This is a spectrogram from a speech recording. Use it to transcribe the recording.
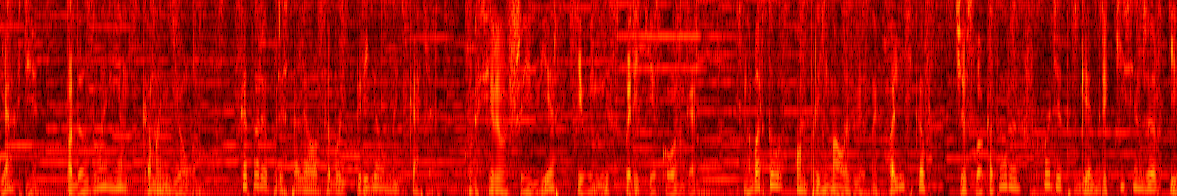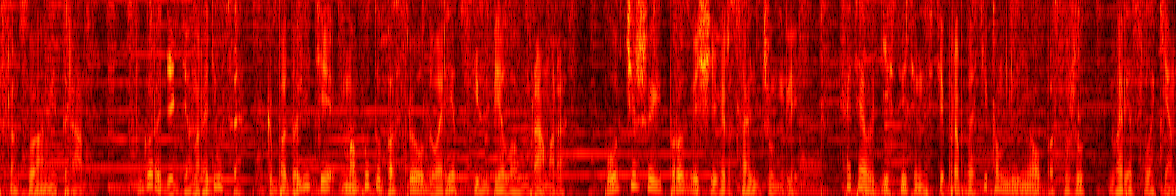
яхте под названием Каманьола – которая представляла собой переделанный катер, курсировавший вверх и вниз по реке Конго. На борту он принимал известных политиков, число которых входят Генри Киссинджер и Франсуа Миттеран. В городе, где он родился, к Бадолите Мабуту построил дворец из белого мрамора, получивший прозвище «Версаль джунглей», хотя в действительности прототипом для него послужил дворец Лакен,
